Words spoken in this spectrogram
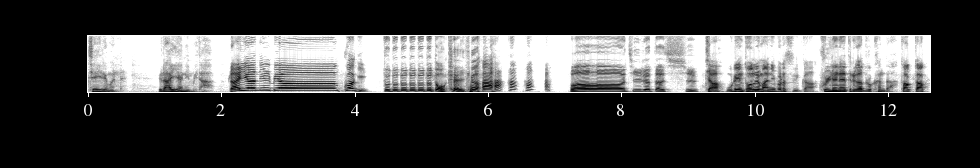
제 이름은 라이언입니다 라이언 1병 구하기 두두두두두두 오케이 와 지렸다 씨자 우리는 돈을 많이 벌었으니까 훈련에 들어가도록 한다 탁탁탁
